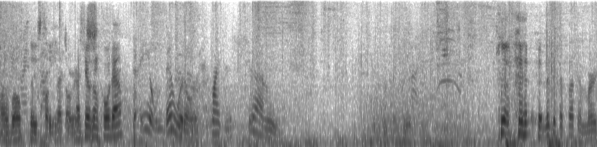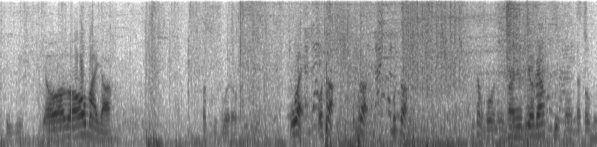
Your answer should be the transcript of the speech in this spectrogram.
My well placed Fuck hidden back over. That shield's on cooldown. Damn, that widow is sniping the shit out of me. Look at the fucking mercy. You, oh, oh, my god. Fuck this widow. What? What's up? What's up? What's up? He's not going in. Our new shield down. Get that back over.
